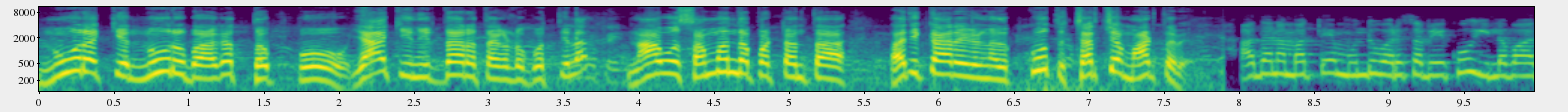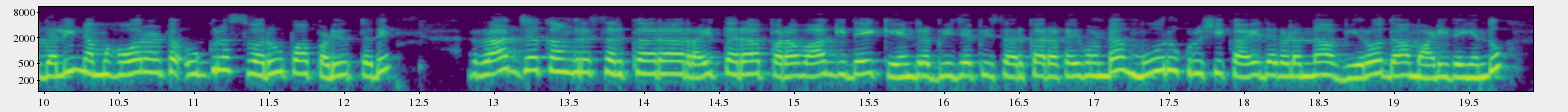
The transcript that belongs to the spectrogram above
ನೂರಕ್ಕೆ ನೂರು ಭಾಗ ತಪ್ಪು. ಯಾಕೆ ಈ ನಿರ್ಧಾರ ತಗೊಂಡು ಗೊತ್ತಿಲ್ಲ? ನಾವು ಸಂಬಂಧಪಟ್ಟಂಥ ಅಧಿಕಾರಿಗಳನ್ನ ಕೂತು ಚರ್ಚೆ ಮಾಡ್ತೇವೆ. ಅದನ್ನ ಮತ್ತೆ ಮುಂದುವರಿಸಬೇಕು. ಇಲ್ಲವಾದಲ್ಲಿ ನಮ್ಮ ಹೋರಾಟ ಉಗ್ರ ಸ್ವರೂಪ ಪಡೆಯುತ್ತದೆ. ರಾಜ್ಯ ಕಾಂಗ್ರೆಸ್ ಸರ್ಕಾರ ರೈತರ ಪರವಾಗಿದೆ. ಕೇಂದ್ರ ಬಿಜೆಪಿ ಸರ್ಕಾರ ಕೈಗೊಂಡ ಮೂರು ಕೃಷಿ ಕಾಯ್ದೆಗಳನ್ನು ವಿರೋಧ ಮಾಡಿದೆ ಎಂದು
